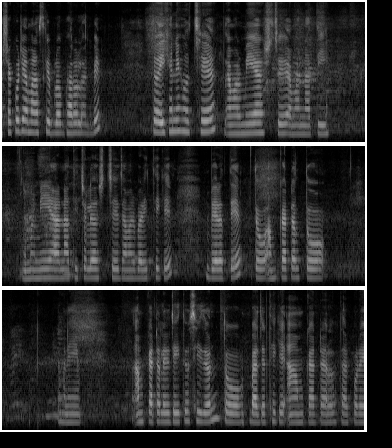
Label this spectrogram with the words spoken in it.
আশা করি আমার আজকের ব্লগ ভালো লাগবে। তো এইখানে হচ্ছে আমার মেয়ে আসছে, আমার নাতি। আমার মেয়ে আর নাতি চলে আসছে জামার বাড়ির থেকে বেড়াতে। তো আম কাঁঠাল তো মানে আম কাঁঠালের যেহেতু সিজন তো বাজার থেকে আম, কাঁঠাল, তারপরে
